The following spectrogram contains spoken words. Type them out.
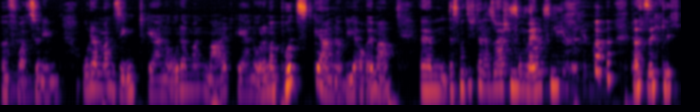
äh, vorzunehmen. Oder man singt gerne oder man malt gerne oder man putzt gerne, wie auch immer. Ähm, dass man sich dann Ja, in solchen Momenten geben, genau. tatsächlich.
